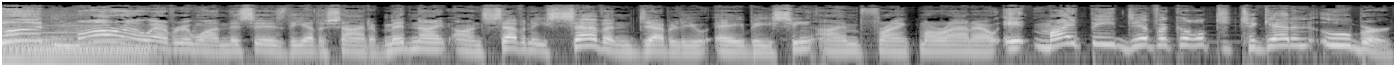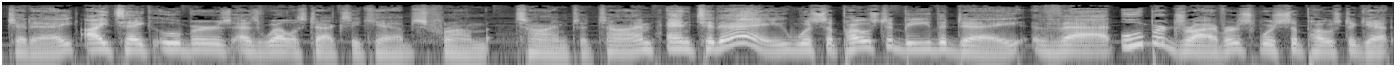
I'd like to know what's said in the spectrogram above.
Good morrow, everyone. This is The Other Side of Midnight on 77 WABC. I'm Frank Morano. It might be difficult to get an Uber today. I take Ubers as well as taxi cabs from time to time. And today was supposed to be the day that Uber drivers were supposed to get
